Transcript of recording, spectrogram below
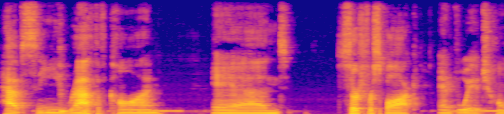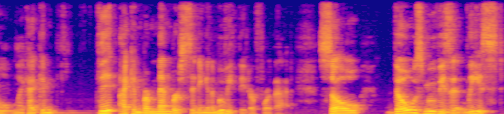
have seen Wrath of Khan and Search for Spock and Voyage Home. Like I can fit, I can remember sitting in a movie theater for that. So those movies, at least,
